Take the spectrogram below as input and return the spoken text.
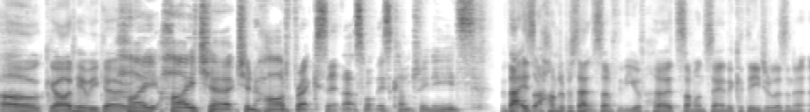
Oh God, here we go. high high church and hard Brexit. That's what this country needs. That is 100% something that you've heard someone say in the cathedral, isn't it?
